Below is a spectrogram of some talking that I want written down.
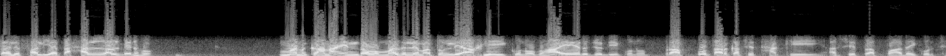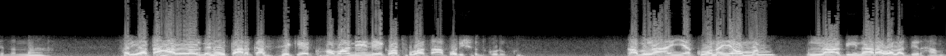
তাহলে ফালিয়াতা হাল্লাল মেনহ। মান কানা ইনদাহু মাজলিমাতুন লি আখি কোন ভাইয়ের যদি কোনো প্রাপ্য তার কাছে থাকে, আর সে প্রাপ্য আদায় করছে না না। ফালিয়াতা হাল্লাল মেনহ, তার কাছ থেকে ক্ষমা নিয়ে নিক অথবা তা পরিশোধ করুক। কাবলা আন ইয়াকুনা ইয়াউমুন লা দিনার ওয়ালা দিরহাম।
